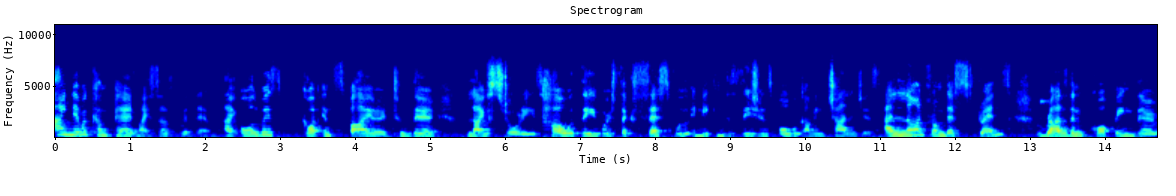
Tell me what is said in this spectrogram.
i never compared myself with them. I always got inspired to their life stories how they were successful in making decisions overcoming challenges. I learned from their strengths rather than copying their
